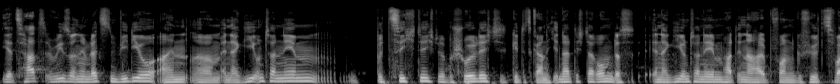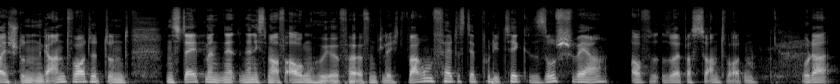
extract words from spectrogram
Jetzt hat Rezo in dem letzten Video ein ähm, Energieunternehmen bezichtigt oder beschuldigt, es geht jetzt gar nicht inhaltlich darum, das Energieunternehmen hat innerhalb von gefühlt zwei Stunden geantwortet und ein Statement, nenne ich es mal auf Augenhöhe, veröffentlicht. Warum fällt es der Politik so schwer, auf so etwas zu antworten? Oder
